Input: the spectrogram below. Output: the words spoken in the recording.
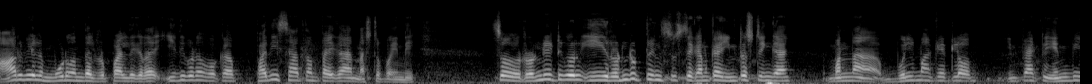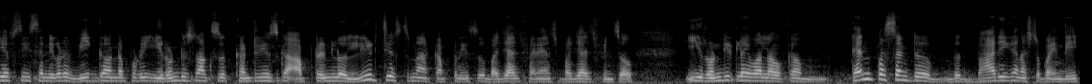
ఆరు వేల మూడు వందల రూపాయల దగ్గర. ఇది కూడా ఒక పది శాతం పైగా నష్టపోయింది. సో రెండింటి ఈ రెండు ట్విన్స్ చూస్తే కనుక ఇంట్రెస్టింగ్గా మొన్న బుల్ మార్కెట్లో ఇన్ఫ్యాక్ట్ ఎన్బిఎఫ్సిస్ అన్ని కూడా వీక్గా ఉన్నప్పుడు ఈ రెండు స్టాక్స్ కంటిన్యూస్గా అప్ ట్రెండ్లో లీడ్ చేస్తున్న కంపెనీస్ బజాజ్ ఫైనాన్స్ బజాజ్ ఫిన్సో. ఈ రెండిట్లో ఇవాళ ఒక టెన్ పర్సెంట్ భారీగా నష్టపోయింది.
